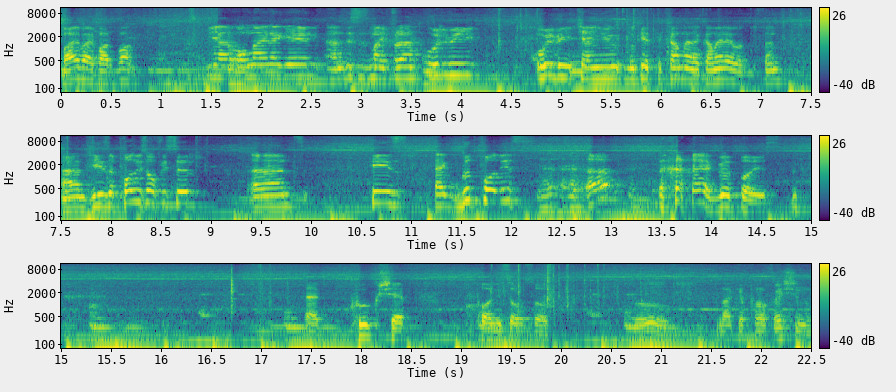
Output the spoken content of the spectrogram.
Bye bye part one. We are online again and this is my friend Ulvi. Ulvi, can you look at the camera? Kameraya bak lütfen. And he's a police officer and he's a good police. Huh? good police. a cook chef police also. Ooh, like a professional.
